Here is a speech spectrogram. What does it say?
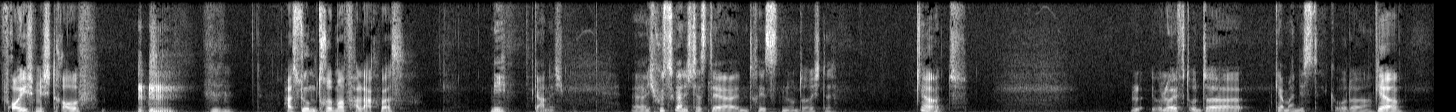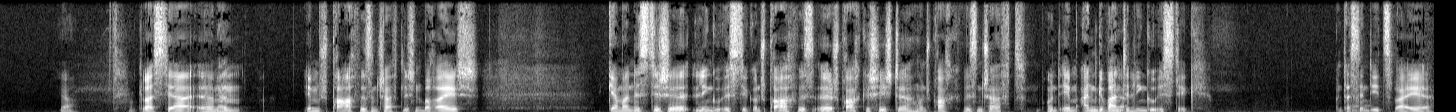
Freue ich mich drauf. Hast du im Trömer Verlag was? Nee, gar nicht. Äh, ich wusste gar nicht, dass der in Dresden unterrichtet. Ja. Hat, läuft unter Germanistik oder? Ja. Ja. Okay. Du hast ja, ähm, ja im sprachwissenschaftlichen Bereich germanistische Linguistik und Sprachwiss äh, Sprachgeschichte und Sprachwissenschaft und eben angewandte ja. Linguistik. Und das ja. sind die zwei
